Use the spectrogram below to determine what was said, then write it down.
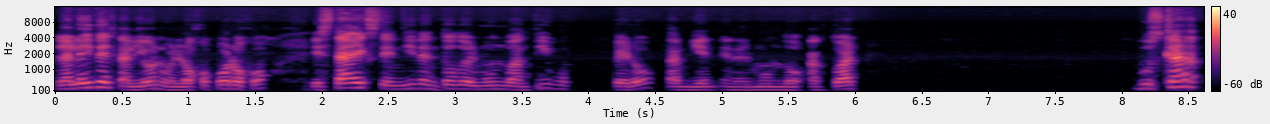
La ley del talión o el ojo por ojo está extendida en todo el mundo antiguo, pero también en el mundo actual. Buscar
